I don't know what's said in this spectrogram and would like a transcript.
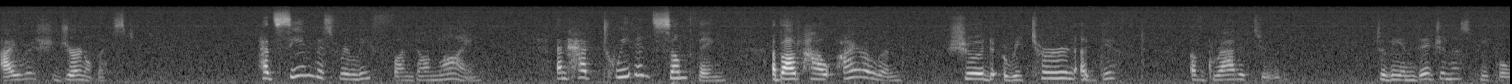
Irish journalist had seen this relief fund online and had tweeted something about how Ireland should return a gift of gratitude to the indigenous people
